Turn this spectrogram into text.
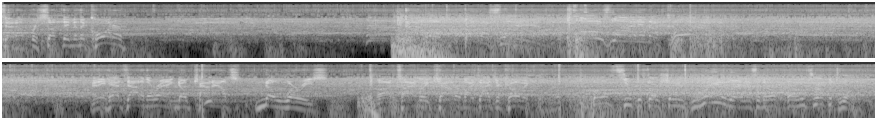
set up for something in the corner. Alabama slam. Clothesline in the corner. And he heads out of the ring. No countouts, no worries. A timely counter by Dijakovic. Both superstars showing great awareness of their opponent's repertoire.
